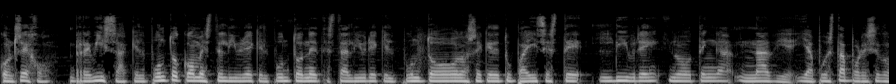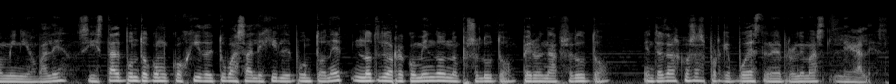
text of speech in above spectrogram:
Consejo, revisa que el .com esté libre, que el .net esté libre, que el punto no sé qué de tu país esté libre y no lo tenga nadie y apuesta por ese dominio, ¿vale? Si está el .com cogido y tú vas a elegir el .net, no te lo recomiendo en absoluto, pero en absoluto, entre otras cosas porque puedes tener problemas legales.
